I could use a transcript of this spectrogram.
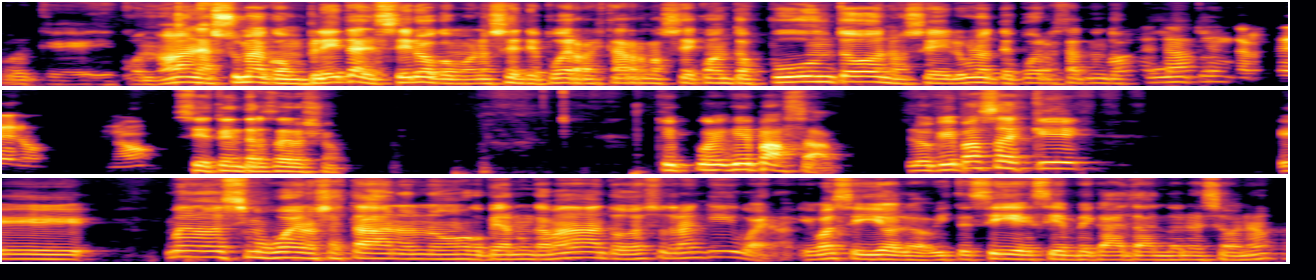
Porque cuando hagan la suma completa, el cero, como no sé, te puede restar no sé cuántos puntos, no sé, el uno te puede restar tantos puntos. Estás en tercero, ¿no? Sí, estoy en tercero yo. ¿Qué, qué pasa? Lo que pasa es que, eh, bueno, decimos, bueno, ya está, no, no vamos a copiar nunca más, todo eso, tranqui. Bueno, igual siguió, lo, viste, sigue siempre cada tanto en eso, ¿no?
